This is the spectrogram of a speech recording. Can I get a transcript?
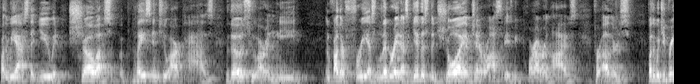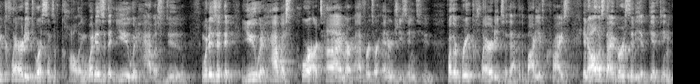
Father, we ask that you would show us, place into our paths those who are in need. And Father, free us, liberate us, give us the joy of generosity as we pour out our lives for others. Father, would you bring clarity to our sense of calling? What is it that you would have us do? What is it that you would have us pour our time, our efforts, our energies into? Father, bring clarity to that, that the body of Christ, in all its diversity of gifting,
